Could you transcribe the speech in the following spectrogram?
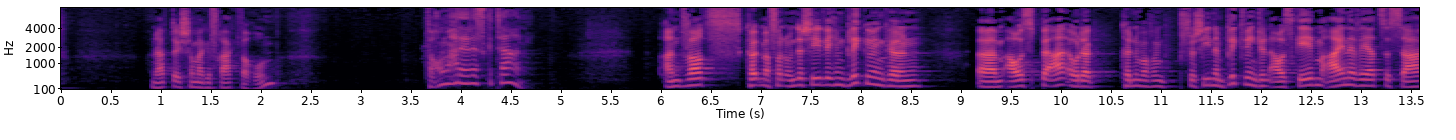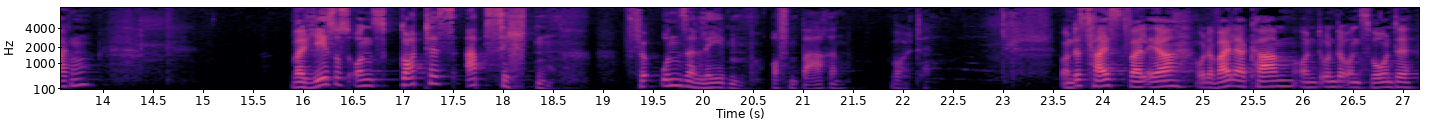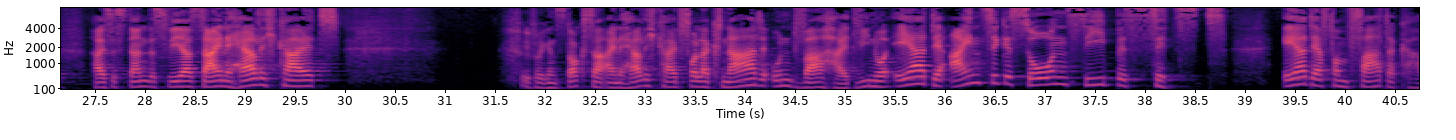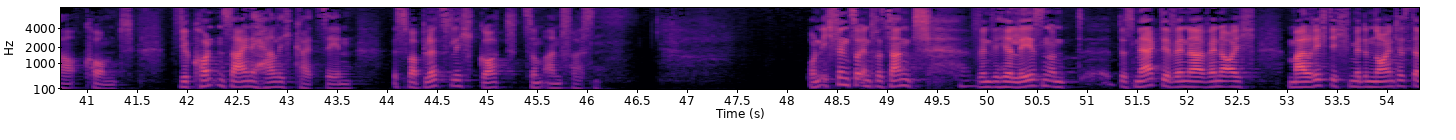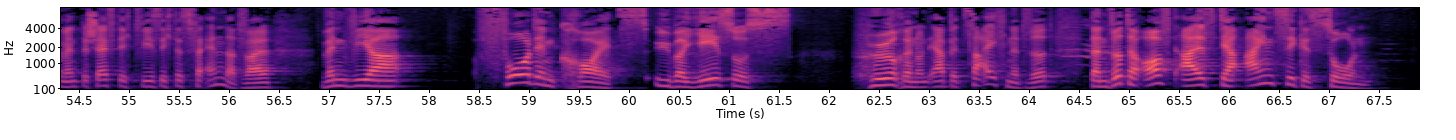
Und habt euch schon mal gefragt, warum? Warum hat er das getan? Antwort könnte man von unterschiedlichen Blickwinkeln ähm, aus oder könnte man von verschiedenen Blickwinkeln ausgeben. Eine wäre zu sagen, weil Jesus uns Gottes Absichten für unser Leben offenbaren wollte. Und das heißt, weil er oder weil er kam und unter uns wohnte, heißt es dann, dass wir seine Herrlichkeit, übrigens Doxa, eine Herrlichkeit voller Gnade und Wahrheit, wie nur er, der einzige Sohn, sie besitzt, er, der vom Vater kommt. Wir konnten seine Herrlichkeit sehen. Es war plötzlich Gott zum Anfassen. Und ich finde es so interessant, wenn wir hier lesen, und das merkt ihr, wenn ihr, wenn ihr euch mal richtig mit dem Neuen Testament beschäftigt, wie sich das verändert. Weil wenn wir vor dem Kreuz über Jesus hören und er bezeichnet wird, dann wird er oft als der einzige Sohn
